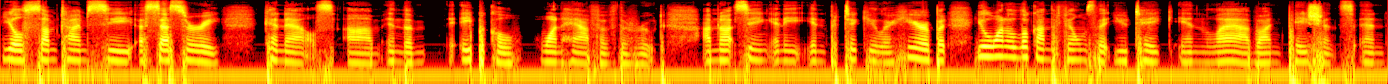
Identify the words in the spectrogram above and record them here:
you'll sometimes see accessory canals um, in the apical one half of the root. I'm not seeing any in particular here, but you'll want to look on the films that you take in lab on patients and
